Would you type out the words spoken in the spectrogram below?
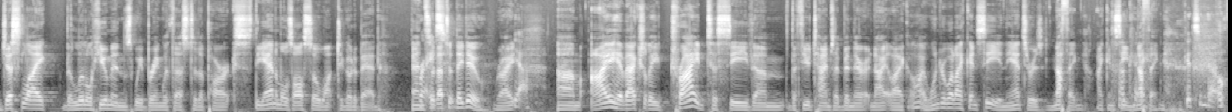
just like the little humans we bring with us to the parks, the animals also want to go to bed. And so that's what they do, right? Yeah. Um, I have actually tried to see them the few times I've been there at night, like, oh, I wonder what I can see. And the answer is nothing. I can see Okay. nothing. good to know.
